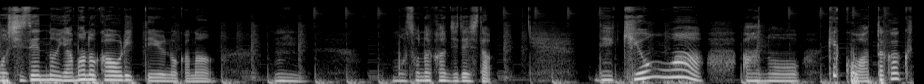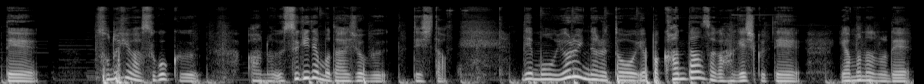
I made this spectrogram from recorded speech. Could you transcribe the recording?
もう自然の山の香りっていうのかな。うん。もうそんな感じでした。で、気温は、あの、結構暖かくて、その日はすごく、あの、薄着でも大丈夫でした。でも夜になるとやっぱ寒暖差が激しくて山なので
